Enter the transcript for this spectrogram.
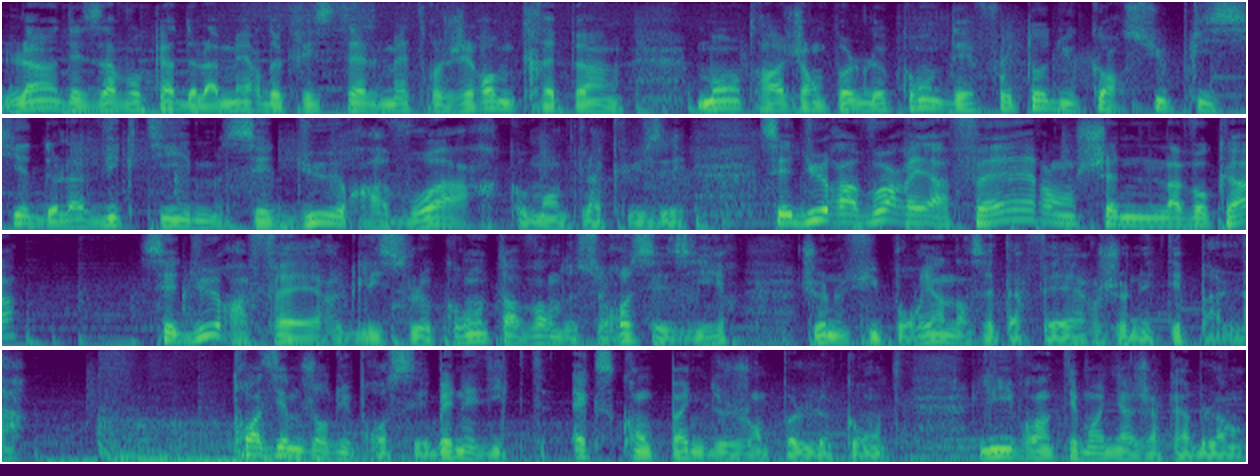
l'un des avocats de la mère de Christelle, maître Jérôme Crépin, montre à Jean-Paul Lecomte des photos du corps supplicié de la victime. C'est dur à voir, commente l'accusé. C'est dur à voir et à faire, enchaîne l'avocat. C'est dur à faire, glisse le comte avant de se ressaisir. Je ne suis pour rien dans cette affaire, je n'étais pas là. Troisième jour du procès, Bénédicte, ex-compagne de Jean-Paul Lecomte, livre un témoignage accablant.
